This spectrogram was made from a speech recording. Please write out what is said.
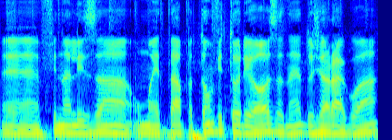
é, finalizar uma etapa tão vitoriosa, né, do Jaraguá.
